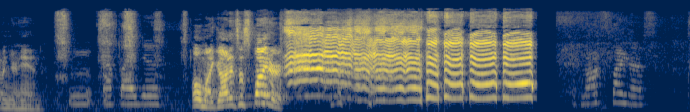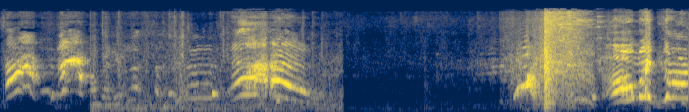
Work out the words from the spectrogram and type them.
Have in your hand? Oh my god, it's a spider! Ah! Ah! Oh my god!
